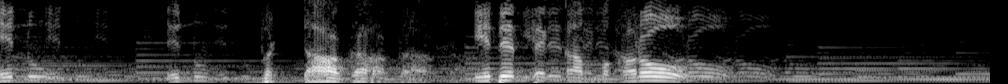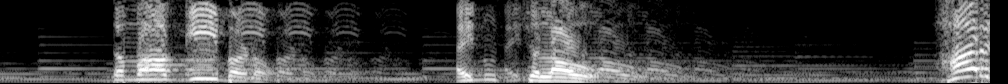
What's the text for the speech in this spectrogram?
ਇਹਨੂੰ ਇਹਨੂੰ ਵੱਡਾ ਕਰਨਾ, ਇਹਦੇ ਤੇ ਕੰਮ ਕਰੋ। ਦਿਮਾਗੀ ਬਣੋ। ਇਹਨੂੰ ਚਲਾਓ। ਹਰ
